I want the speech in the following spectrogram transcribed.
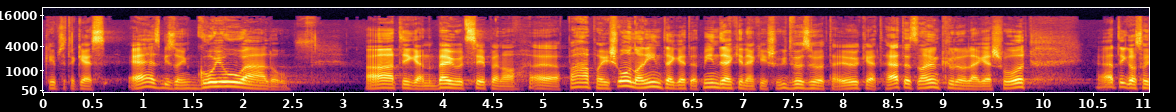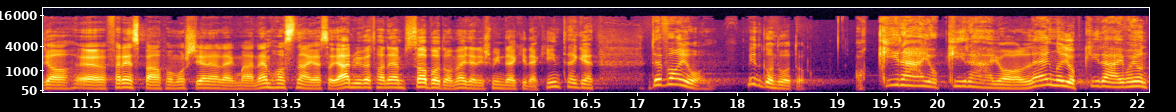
Képzeljétek ez, ez bizony golyóálló. Hát igen, beült szépen a e, pápa, és onnan integetett mindenkinek, és üdvözölte őket. Hát ez nagyon különleges volt. Hát igaz, hogy a e, Ferenc pápa most jelenleg már nem használja ezt a járművet, hanem szabadon megyen és mindenkinek integet. De vajon, mit gondoltok? A királyok királya, a legnagyobb király vajon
